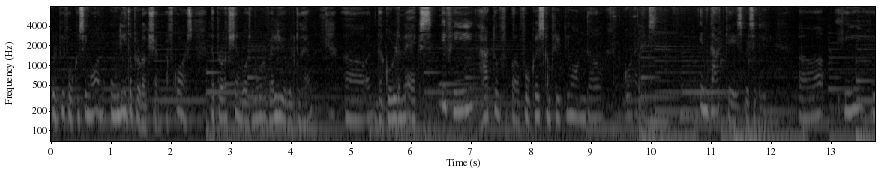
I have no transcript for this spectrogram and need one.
would be focusing on only the production of course the production was more valuable to him. Uh, the golden eggs if he had to f- uh, focus completely on the golden eggs in that case basically uh, he he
